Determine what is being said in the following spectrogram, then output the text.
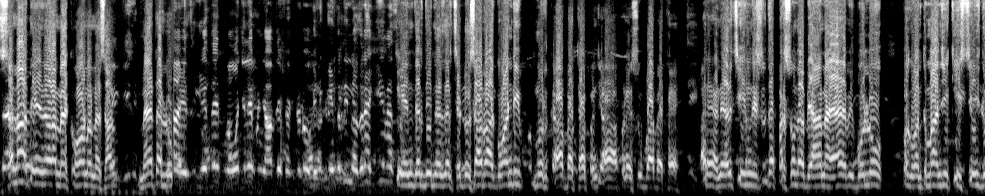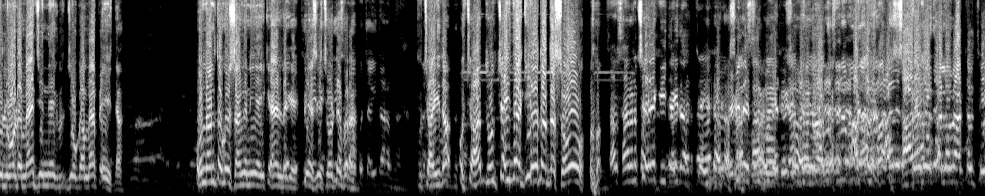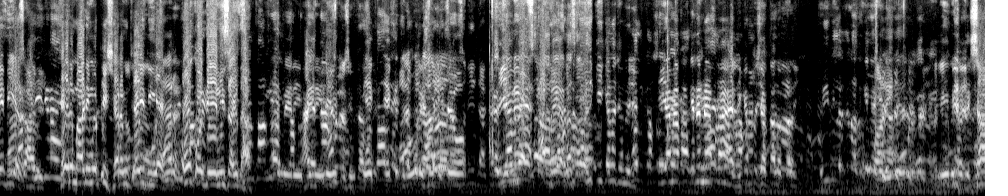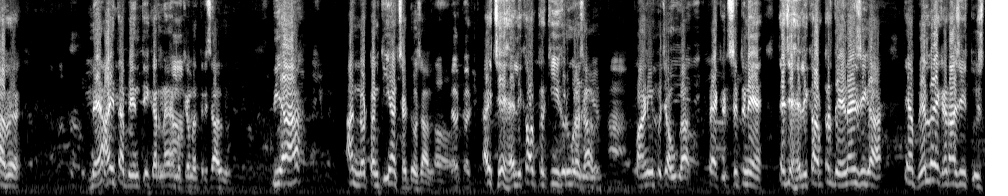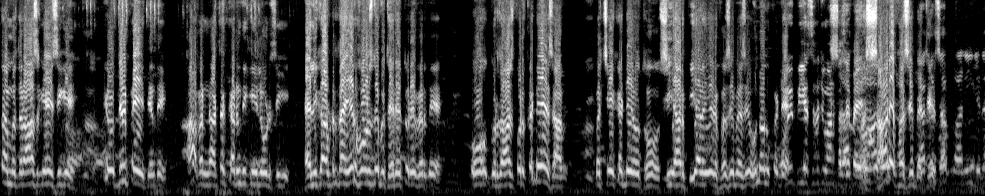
ਸਲਾਹ ਦੇਣ ਵਾਲਾ ਮੈਂ ਕੌਣ ਹੁੰਦਾ ਸਾਹਿਬ ਮੈਂ ਤਾਂ ਲੋਕ ਆਏ ਸੀਗੇ ਤੇ 9 ਜ਼ਿਲ੍ਹੇ ਪੰਜਾਬ ਦੇ ਅਫੈਕਟਡ ਹੋ ਗਏ ਕੇਂਦਰ ਦੀ ਨਜ਼ਰ ਹੈਗੀ ਹੈ ਵੈਸੇ ਕੇਂਦਰ ਦੀ ਨਜ਼ਰ ਛੱਡੋ ਸਾਹਿਬ ਆ ਗਵਾਂਢੀ ਮੁਲਕ ਆ ਬੈਠਾ ਪੰਜਾਬ, ਆਪਣੇ ਸੂਬਾ ਬੈਠਾ ਹਰਿਆਣੇ ਵਾਲੇ ਚੀਫ ਮਿਨਿਸਟਰ ਦਾ ਪਰਸੋਂ ਦਾ ਬਿਆਨ ਆਇਆ ਹੈ ਵੀ ਬੋਲੋ, ਭਗਵੰਤ ਮਾਨ ਜੀ, ਕਿਸ ਚੀਜ਼ ਦੀ ਲੋੜ ਹੈ? ਮੈਂ ਜਿੰਨੇ ਜੋਗਾ ਮੈਂ ਭੇਜਦਾ। ਉਹਨਾਂ ਨੂੰ ਤਾਂ ਕੋਈ ਸੰਗ ਨਹੀਂ ਆਈ ਕਹਿਣ ਲੱਗੇ ਵੀ ਅਸੀਂ ਛੋਟੇ ਭਰਾ। ਚਾਹੀਦਾ ਹੁੰਦਾ? ਉਹ ਚਾਹੀਦਾ ਉਹ ਚਾਹ ਚਾਹੀਦਾ ਕੀ ਉਹ ਤਾਂ ਦੱਸੋ। ਸਰ ਸਾਰਿਆਂ ਨੂੰ ਕੀ ਚਾਹੀਦਾ? ਸਾਰੇ ਤੋਂ ਪਹਿਲਾਂ ਤਾਂ ਅਕਲ ਚਾਹੀਦੀ ਹੈ ਸਾਹਿਬ ਫਿਰ ਮਾੜੀ ਮੋਟੀ ਸ਼ਰਮ ਚਾਹੀਦੀ ਹੈ। ਉਹ ਕੋਈ ਦੇ ਨਹੀਂ ਸਕਦਾ। ਇੱਕ ਇੱਕ ਜ਼ਰੂਰ ਇਸ ਲਈ ਦਿਓ ਸੀਐਮ ਨੇ ਸਾਰੇ ਹੈ ਨਾ ਸਾਰੇ ਕੀ ਕਹਿਣਾ ਚਾਹੁੰਦੇ ਜੀ? ਸੀਐਮ ਆਪ ਕਹਿੰਦੇ ਮੈਂ ਆਪਣਾ ਹੈਲੀਕਾਪਟਰ ਛੱਡਦਾ ਲੋਕਾਂ ਦੀ 3 ਵੀਲਰ ਤੇ ਲੱਦ ਕੇ ਲੈ ਸਾਹਿਬ ਮੈਂ ਅੱਜ ਤਾਂ ਬੇਨਤੀ ਕਰਨਾ ਹੈ ਮੁੱਖ ਮੰਤਰੀ ਸਾਹਿਬ ਨੂੰ ਵੀ ਆ ਆ ਨੋਟੰਕੀਆਂ ਛੱਡੋ ਸਾਹਿਬ। ਬਿਲਕੁਲ ਜੀ। ਇੱਥੇ ਹੈਲੀਕਾਪਟਰ ਕੀ ਕਰੂਗਾ ਸਾਹਿਬ? ਪਾਣੀ ਪਹੁੰਚਾਊਗਾ ਪੈਕੇਟ ਸਿੱਟਣੇ ਹੈ। ਤੇ ਜੇ ਹੈਲੀਕਾਪਟਰ ਦੇਣਾ ਹੀ ਸੀਗਾ ਤੇ ਵਿਹਲਾ ਹੀ ਖੜਾ ਸੀ। ਤੁਸੀਂ ਤਾਂ ਮਦਰਾਸ ਗਏ ਸੀਗੇ ਤੇ ਉਧਰ ਭੇਜ ਦਿੰਦੇ। ਆ ਫਿਰ ਨਾਟਕ ਕਰਨ ਦੀ ਕੀ ਲੋੜ ਸੀਗੀ? ਹੈਲੀਕਾਪਟਰ ਤਾਂ 에ਅਰ ਫੋਰਸ ਦੇ ਬਥੇਰੇ ਤੁਰੇ ਫਿਰਦੇ ਆ। ਉਹ ਗੁਰਦਾਸਪੁਰ ਕੱਢਿਆ ਸਾਹਿਬ। ਬੱਚੇ ਕੱਢੇ ਉਥੋਂ ਸੀਆਰਪੀ ਵਾਲੇ ਜਿਹੜੇ ਫਸੇ ਪੈਸੇ ਉਹਨਾਂ ਨੂੰ ਕੱਢਿਆ। ਬੀਐਸਐਫ ਜਵਾਨ ਫਸੇ ਪਏ ਸਾਰੇ ਫਸੇ ਬੈਠੇ।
